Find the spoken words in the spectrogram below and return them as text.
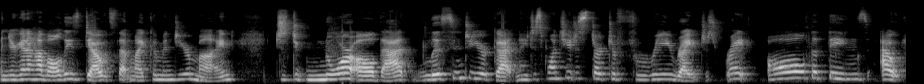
And you're going to have all these doubts that might come into your mind. Just ignore all that. Listen to your gut. And I just want you to start to free write. Just write all the things out.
